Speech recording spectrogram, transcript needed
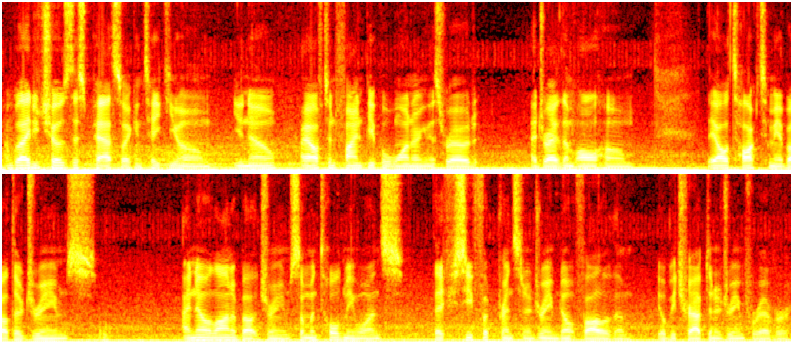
I'm glad you chose this path so I can take you home. You know, I often find people wandering this road. I drive them all home. They all talk to me about their dreams. I know a lot about dreams. Someone told me once that if you see footprints in a dream, don't follow them. You'll be trapped in a dream forever.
